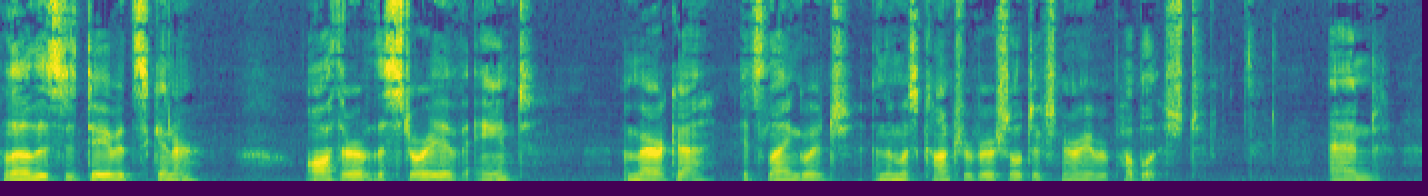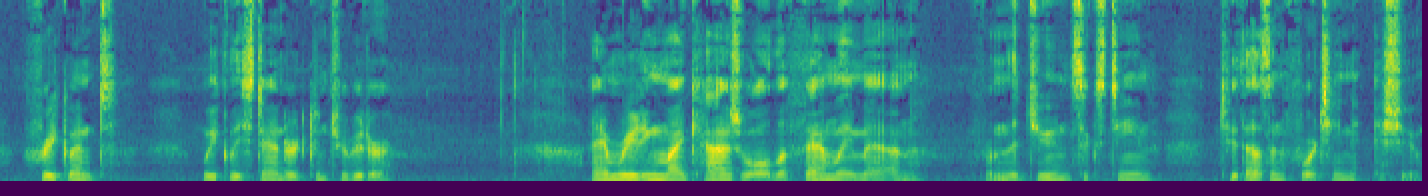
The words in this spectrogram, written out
Hello, this is David Skinner, author of The Story of Ain't, America, Its Language, and the Most Controversial Dictionary Ever Published, and frequent Weekly Standard contributor. I am reading my casual, The Family Man, from the June 16, 2014 issue.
